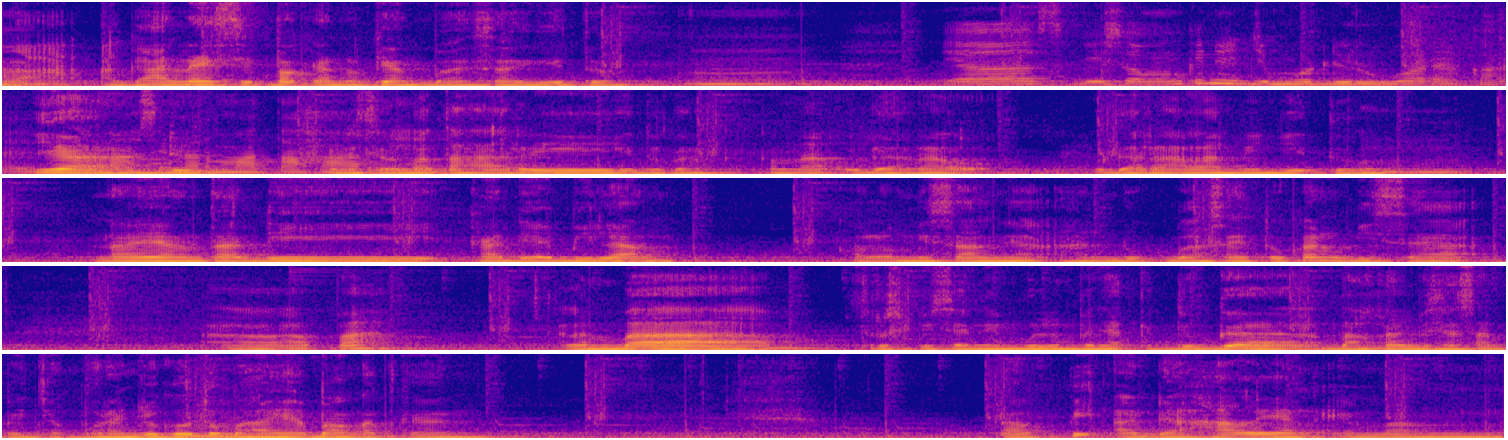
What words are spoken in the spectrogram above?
agak, agak aneh sih pakai handuk yang basah gitu. Hmm. ya sebisa mungkin dijemur di luar ya kak ya. Ya kena di- sinar kena matahari sinar matahari gitu kan kena udara udara alami gitu. Hmm. Nah yang tadi Kadia bilang kalau misalnya handuk basah itu kan bisa eh, apa lembab, terus bisa nimbulin penyakit juga, bahkan bisa sampai jamuran juga tuh bahaya banget kan. Tapi ada hal yang emang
